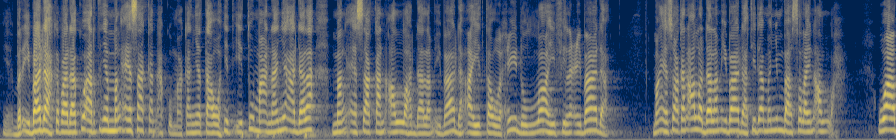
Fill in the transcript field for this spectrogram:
Ya, beribadah kepadaku artinya mengesahkan aku. Makanya tauhid itu maknanya adalah mengesahkan Allah dalam ibadah. Ay tauhidullah fil ibadah. Mengesahkan Allah dalam ibadah tidak menyembah selain Allah. Wa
